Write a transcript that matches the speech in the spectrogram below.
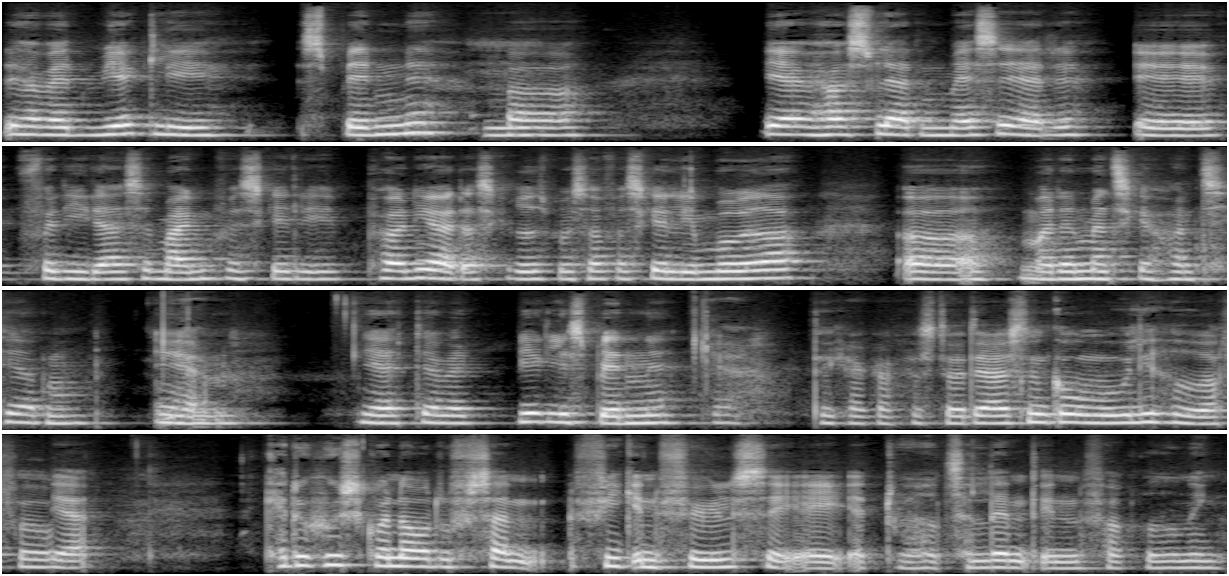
Det har været virkelig spændende, mm. og jeg har også lært en masse af det, øh, fordi der er så mange forskellige ponyer, der skal rides på så forskellige måder, og hvordan man skal håndtere dem. Ja. Um, ja, det har været virkelig spændende. Ja, det kan jeg godt forstå. Det er også en god mulighed at få. Ja. Kan du huske, hvornår du sådan fik en følelse af, at du havde talent inden for ridning?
